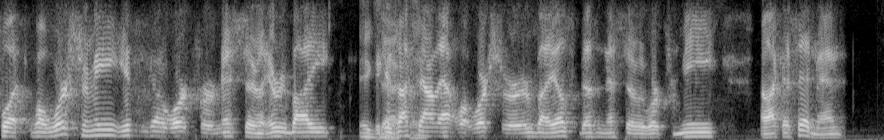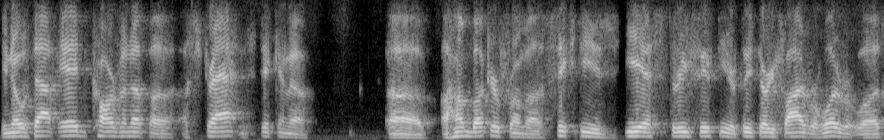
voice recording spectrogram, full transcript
what what works for me isn't going to work for necessarily everybody exactly. because I found out what works for everybody else doesn't necessarily work for me. Like I said, man, you know, without Ed carving up a, a Strat and sticking a a, a humbucker from a '60s ES 350 or 335 or whatever it was,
